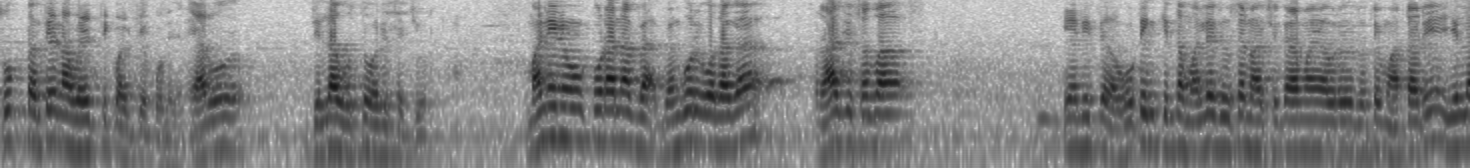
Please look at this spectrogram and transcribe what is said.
ಸೂಕ್ತ ಅಂತೇಳಿ ನಾವು ವೈಯಕ್ತಿಕವಾಗಿ ತಿಳ್ಕೊಂಡಿದ್ದೀನಿ ಯಾರು ಜಿಲ್ಲಾ ಉಸ್ತುವಾರಿ ಸಚಿವರು. ಮೊನ್ನೆನೂ ಕೂಡ ನಾ ಬೆಂಗಳೂರಿಗೆ ಹೋದಾಗ ರಾಜ್ಯಸಭಾ ಏನಿತ್ತು ವೋಟಿಂಗ್ಗಿಂತ ಮೊದಲೇ ದಿವಸ ನಾನು ಸಿದ್ದರಾಮಯ್ಯ ಅವರ ಜೊತೆ ಮಾತಾಡಿ, ಇಲ್ಲ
